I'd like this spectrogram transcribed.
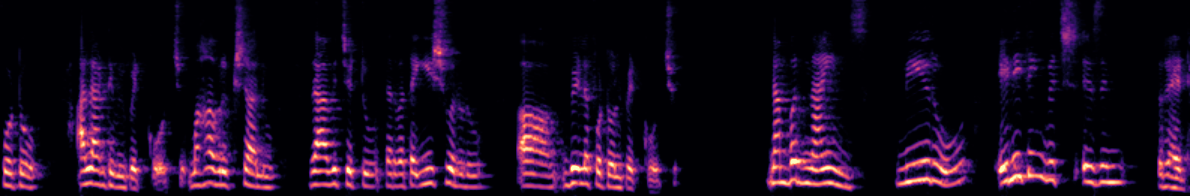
ఫోటో అలాంటివి పెట్టుకోవచ్చు. మహావృక్షాలు రావి చెట్టు తర్వాత ఈశ్వరుడు వీళ్ళ ఫోటోలు పెట్టుకోవచ్చు. నంబర్ నైన్స్ మీరు anything which is in red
